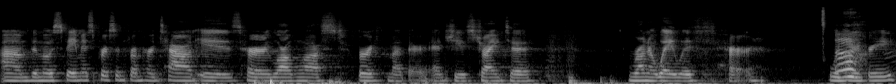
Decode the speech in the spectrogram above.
um, the most famous person from her town is her long lost birth mother, and she is trying to run away with her. Would you agree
